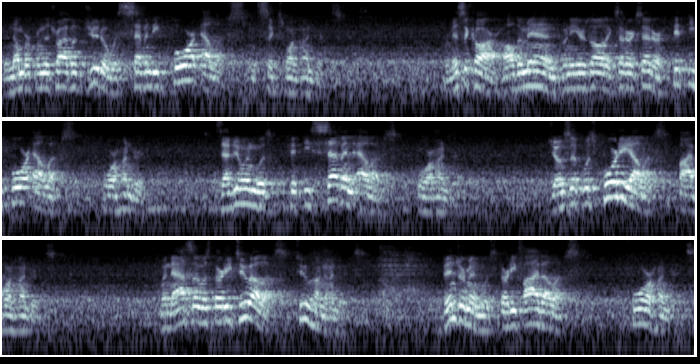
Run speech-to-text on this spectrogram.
The number from the tribe of Judah was 74 elephs and 6 100s. From Issachar, all the men 20 years old, etc., etc., 54 elephs, 400. Zebulun was 57 elephs, 400. Joseph was 40 elephs, 5 100s. Manasseh was 32 elephs, 200s. Benjamin was 35 elephs, 400s.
